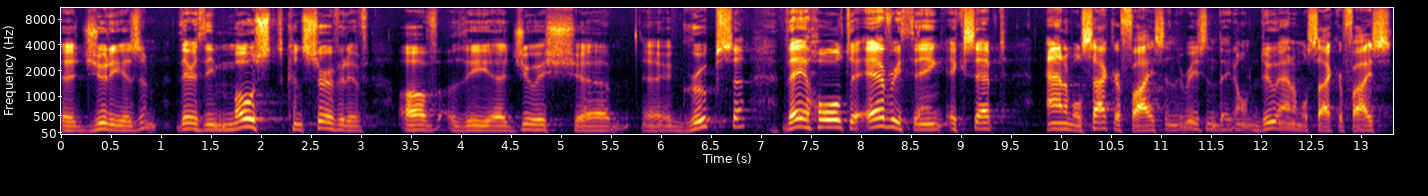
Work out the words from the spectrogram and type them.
uh, Judaism. They're the most conservative of the uh, Jewish uh, groups. They hold to everything except animal sacrifice, and the reason they don't do animal sacrifice,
